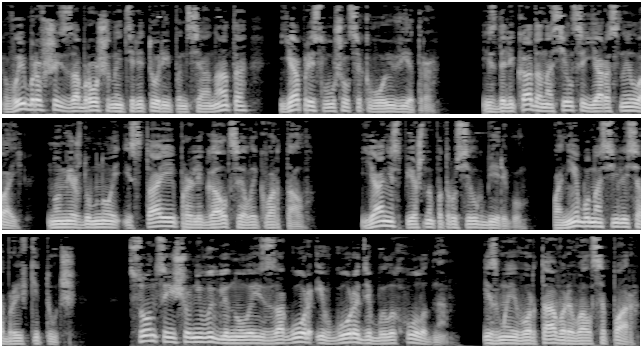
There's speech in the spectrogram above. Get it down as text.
Выбравшись с заброшенной территории пансионата, я прислушался к вою ветра. Издалека доносился яростный лай, но между мной и стаей пролегал целый квартал. Я неспешно потрусил к берегу. По небу носились обрывки туч. Солнце еще не выглянуло из-за гор, и в городе было холодно. Из моего рта вырывался пар.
